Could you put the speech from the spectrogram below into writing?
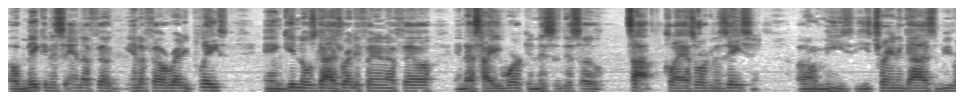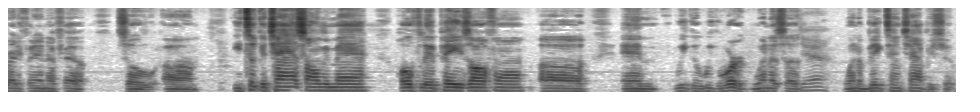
of making this NFL NFL ready place and getting those guys ready for NFL, and that's how he working. This is this a top class organization. Um, he's he's training guys to be ready for the NFL. So um, he took a chance on me, man. Hopefully it pays off for him, uh, and we could we could work win us a Yeah. win a Big Ten championship.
